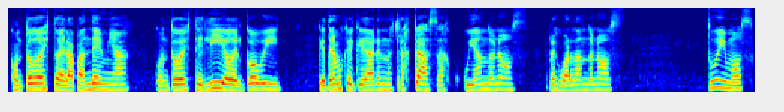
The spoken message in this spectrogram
Con todo esto de la pandemia, con todo este lío del COVID, que tenemos que quedar en nuestras casas cuidándonos, resguardándonos, tuvimos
